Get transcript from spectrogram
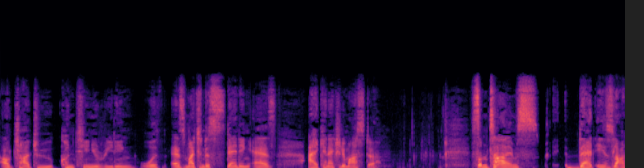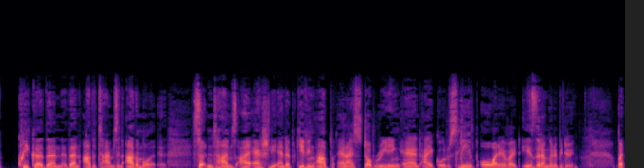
I'll try to continue reading with as much understanding as I can actually master. Sometimes that is like quicker than than other times. And other mo- certain times, I actually end up giving up and I stop reading and I go to sleep or whatever it is that I'm going to be doing. But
